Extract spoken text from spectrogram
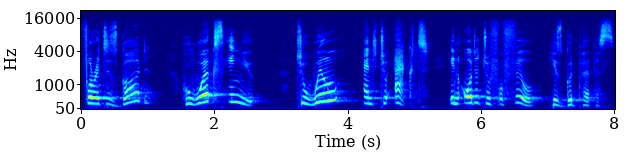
For it is God who works in you to will and to act in order to fulfill his good purpose.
